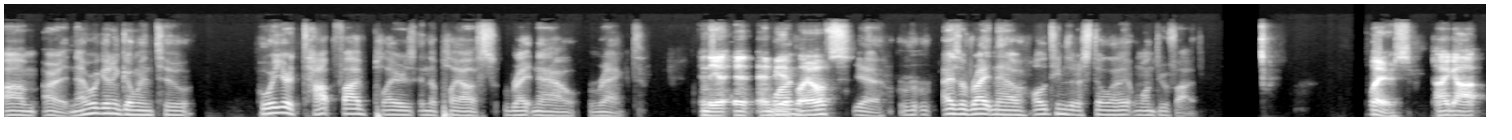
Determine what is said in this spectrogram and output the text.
Um. All right. Now we're gonna go into who are your top five players in the playoffs right now ranked. In the NBA One- playoffs, Yeah. As of right now, all the teams that are still in it, one through five. players. I got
